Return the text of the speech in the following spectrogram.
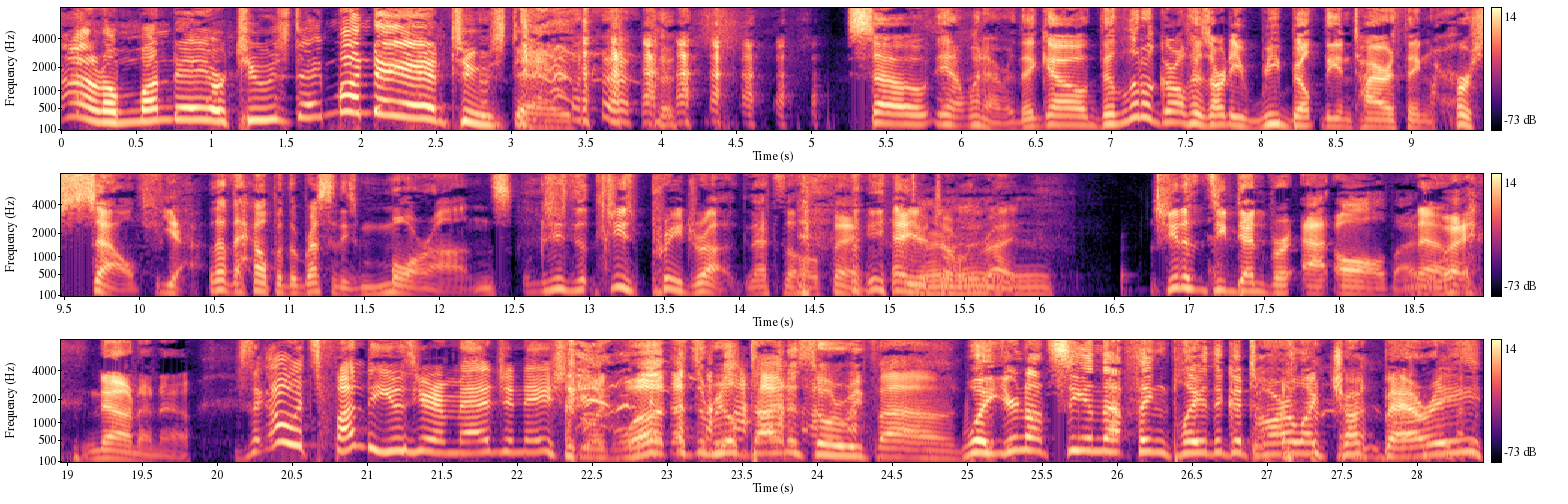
I don't know Monday or Tuesday, Monday and Tuesday. so you know, whatever they go. The little girl has already rebuilt the entire thing herself. Yeah. without the help of the rest of these morons. She's she's pre-drug. That's the whole thing. Yeah, you're totally right. She doesn't see Denver at all. By the way, no, no, no. She's like, "Oh, it's fun to use your imagination." We're like, what? That's a real dinosaur we found. Wait, you're not seeing that thing play the guitar like Chuck Berry?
